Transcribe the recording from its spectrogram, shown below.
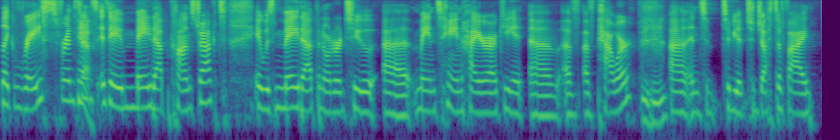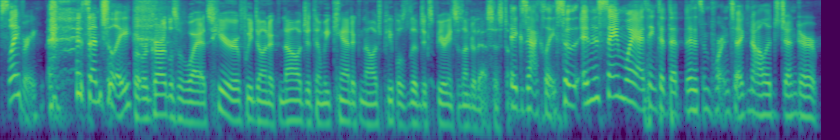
like race, for instance, Yeah. is a made up construct. It was made up in order to uh, maintain hierarchy um, of, of power Mm-hmm. uh, and to, to be to justify slavery, essentially. But regardless of why it's here, if we don't acknowledge it, then we can't acknowledge people's lived experiences under that system. Exactly. So in the same way, I think that, that that it's important to acknowledge gender,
